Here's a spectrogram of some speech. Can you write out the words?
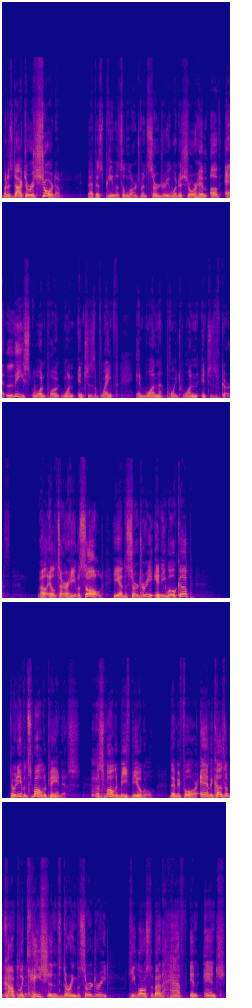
but his doctor assured him that this penis enlargement surgery would assure him of at least 1.1 inches of length and 1.1 inches of girth. Well, Ilter, he was sold. He had the surgery and he woke up to an even smaller penis, a smaller beef bugle than before. And because of complications during the surgery, he lost about half an inch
